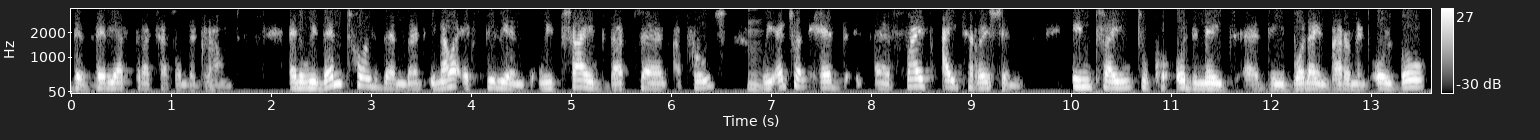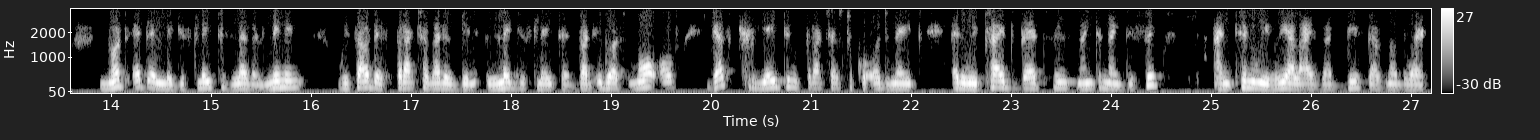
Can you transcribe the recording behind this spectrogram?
the various structures on the ground. And we then told them that in our experience, we tried that uh, approach. Mm. We actually had uh, five iterations in trying to coordinate uh, the border environment, although not at a legislative level, meaning without a structure that has been legislated, but it was more of just creating structures to coordinate. And we tried that since 1996 until we realized that this does not work.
